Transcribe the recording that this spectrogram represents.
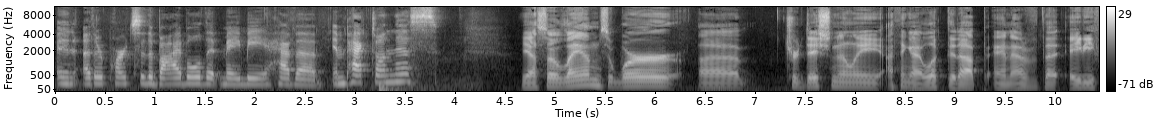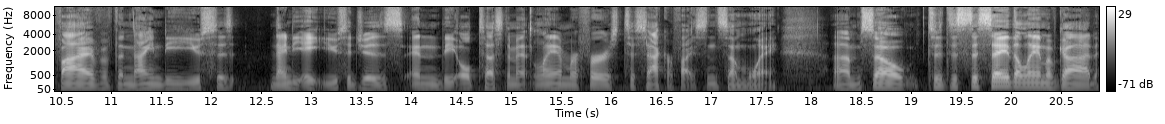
in other parts of the Bible that maybe have a impact on this? Yeah, so lambs were uh, traditionally, I think I looked it up, and out of the 85 of the 90 uses, 98 usages in the Old Testament, lamb refers to sacrifice in some way. Um, so to, to, to say the Lamb of God,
